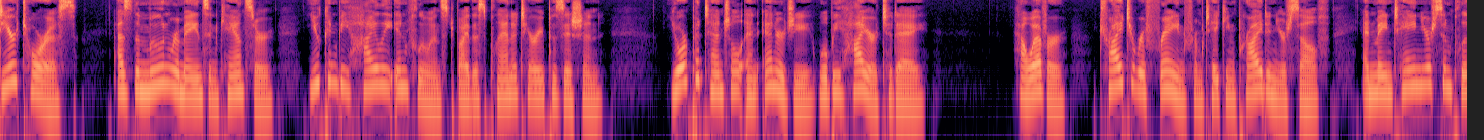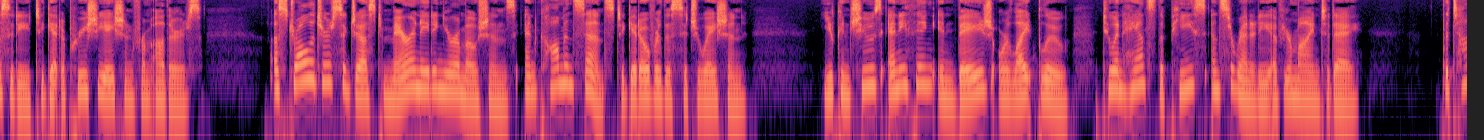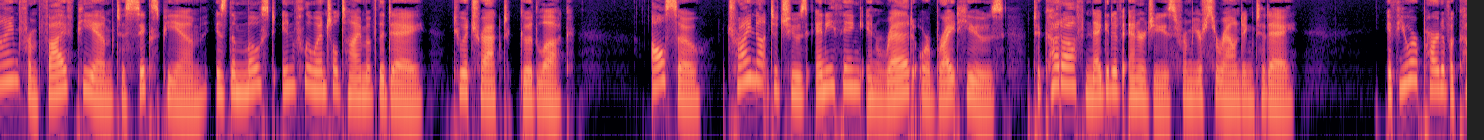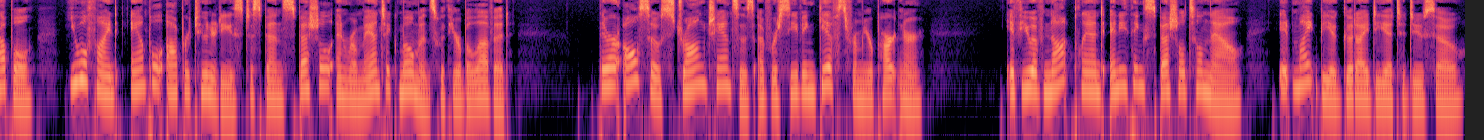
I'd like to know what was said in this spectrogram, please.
Dear Taurus, as the moon remains in Cancer, you can be highly influenced by this planetary position. Your potential and energy will be higher today. However, try to refrain from taking pride in yourself and maintain your simplicity to get appreciation from others. Astrologers suggest marinating your emotions and common sense to get over this situation. You can choose anything in beige or light blue to enhance the peace and serenity of your mind today. The time from 5 p.m. to 6 p.m. is the most influential time of the day to attract good luck. Also, try not to choose anything in red or bright hues to cut off negative energies from your surrounding today. If you are part of a couple, you will find ample opportunities to spend special and romantic moments with your beloved. There are also strong chances of receiving gifts from your partner. If you have not planned anything special till now, it might be a good idea to do so.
